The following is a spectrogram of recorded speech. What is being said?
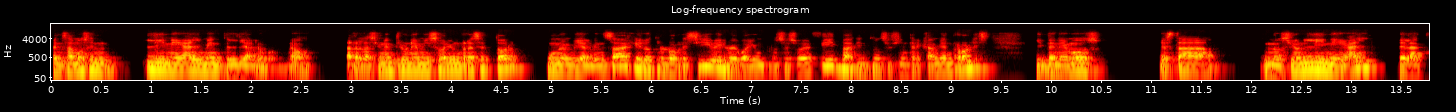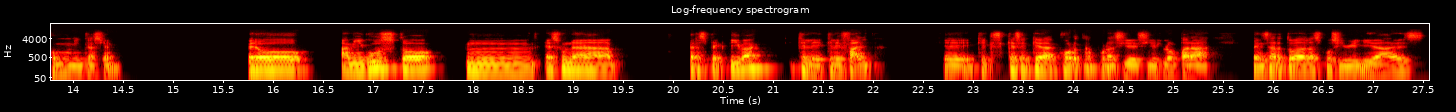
Pensamos en linealmente el diálogo, ¿no? La relación entre un emisor y un receptor, uno envía el mensaje, el otro lo recibe y luego hay un proceso de feedback, entonces intercambian roles y tenemos esta noción lineal de la comunicación. Pero a mi gusto mm, es una perspectiva que le, que le falta, que, que, se queda corta, por así decirlo, para pensar todas las posibilidades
